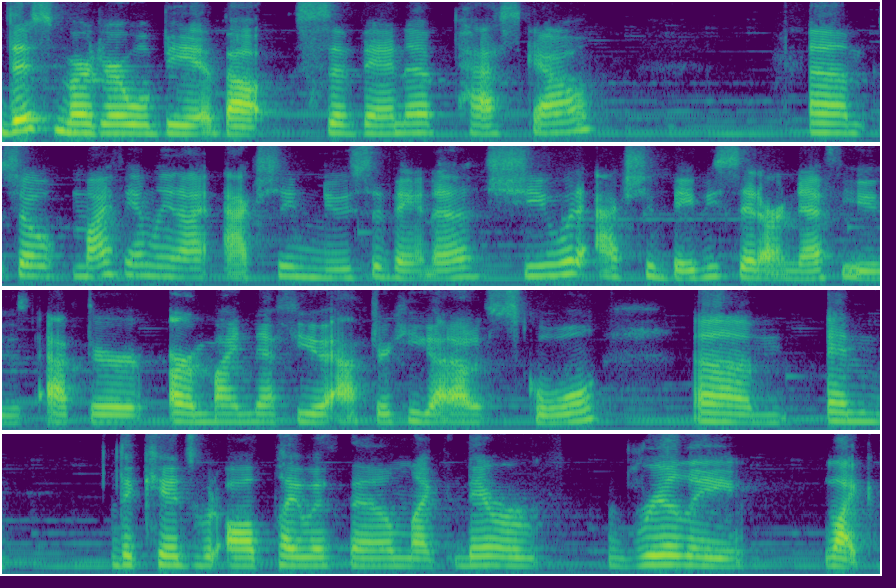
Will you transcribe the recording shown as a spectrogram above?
This murder will be about Savannah Pascal. Um, so my family and I actually knew Savannah. She would actually babysit our nephews after, or my nephew after he got out of school, um, and the kids would all play with them. Like they were really like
